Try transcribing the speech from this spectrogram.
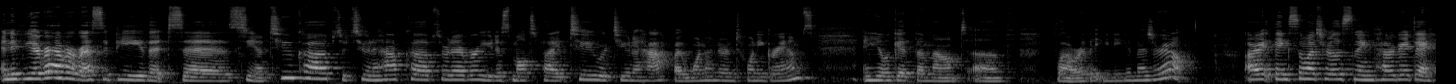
And if you ever have a recipe that says, you know, two cups or two and a half cups or whatever, you just multiply two or two and a half by 120 grams, and you'll get the amount of flour that you need to measure out. All right, thanks so much for listening. Have a great day.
